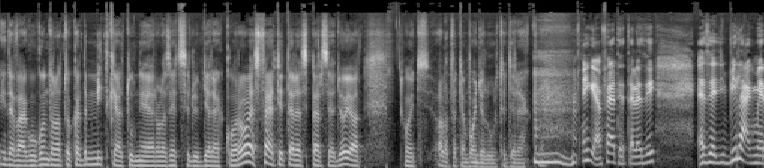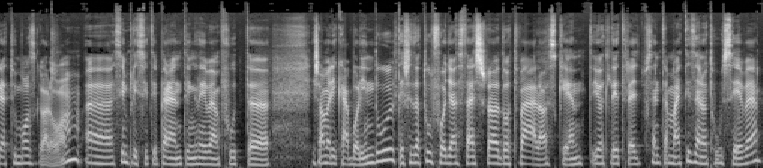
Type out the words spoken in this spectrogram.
idevágó gondolatokat, de mit kell tudni erről az egyszerűbb gyerekkorról? Ez feltételez persze egy olyat, hogy alapvetően bonyolult a gyerek. Igen, feltételezi. Ez egy világméretű mozgalom, Simplicity Parenting néven fut, és Amerikából indult, és ez a túlfogyasztásra adott válaszként jött létre egy szerintem már 15-20 éve,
